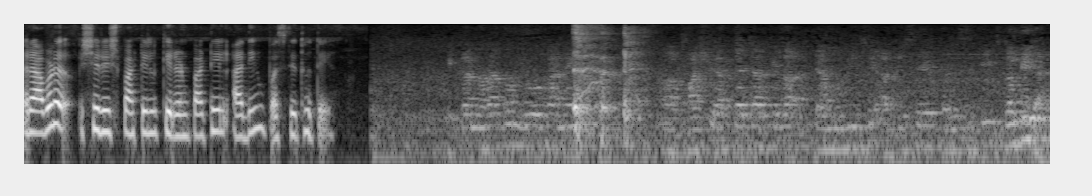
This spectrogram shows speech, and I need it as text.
रावळ शिरीष पाटील किरण पाटील आदी उपस्थित होते. एका नराधम युवकाने अ, पाशवी अत्याचार केला. त्या मुलीची अतिशय परिस्थिती गंभीर आहे.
